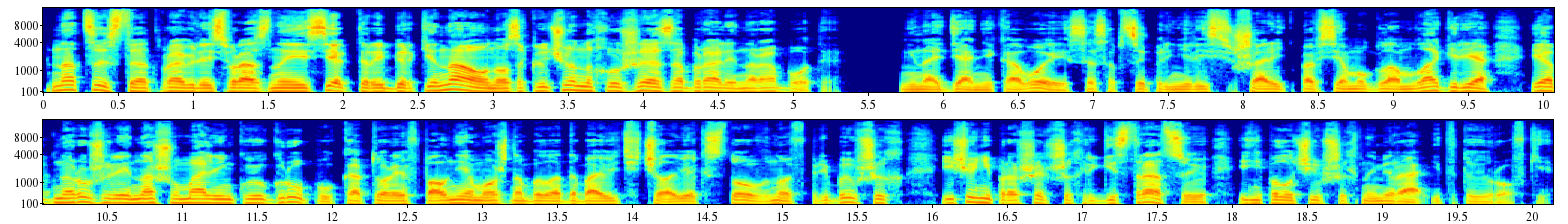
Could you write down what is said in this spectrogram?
Нацисты отправились в разные секторы Беркинау, но заключенных уже забрали на работы. Не найдя никого, эсэсовцы принялись шарить по всем углам лагеря и обнаружили нашу маленькую группу, которой вполне можно было добавить человек сто вновь прибывших, еще не прошедших регистрацию и не получивших номера и татуировки.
